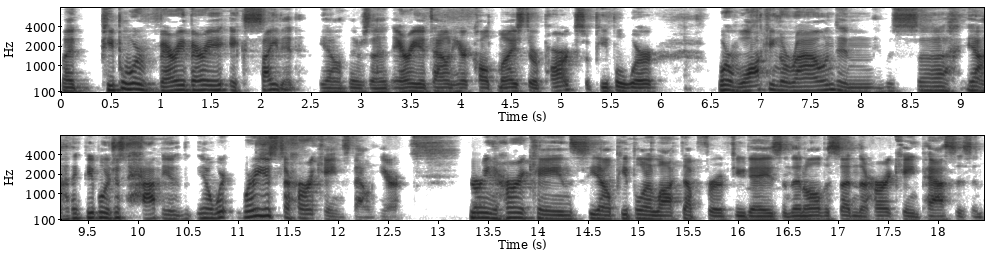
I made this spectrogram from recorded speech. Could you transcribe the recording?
But people were very, very excited. You know, there's an area down here called Mizner Park, so people were were walking around, and it was, uh, yeah, I think people were just happy. You know, we're we're used to hurricanes down here. During hurricanes, you know, people are locked up for a few days, and then all of a sudden the hurricane passes, and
